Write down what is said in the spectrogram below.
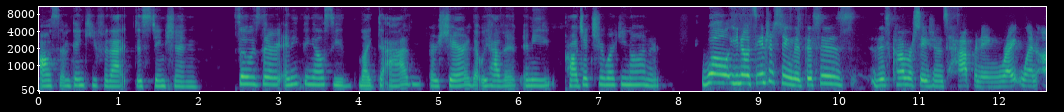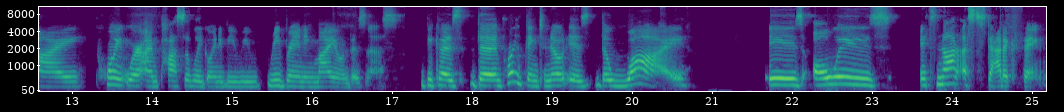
Awesome. Thank you for that distinction so, is there anything else you'd like to add or share that we haven't? Any projects you're working on? Or? Well, you know, it's interesting that this is this conversation is happening right when I point where I'm possibly going to be re- rebranding my own business. Because the important thing to note is the why is always it's not a static thing.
